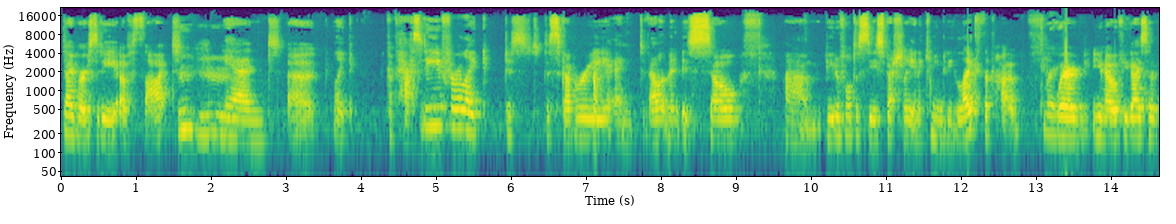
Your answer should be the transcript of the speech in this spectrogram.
diversity of thought Mhm. and uh, like capacity for like just discovery and development is so um, beautiful to see, especially in a community like the pub, Right. where you know if you guys have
